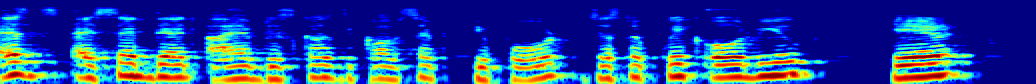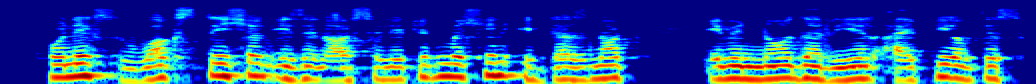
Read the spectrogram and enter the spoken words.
As I said that I have discussed the concept before just a quick overview. Here Whonix workstation is an isolated machine. It does not even know the real IP of this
